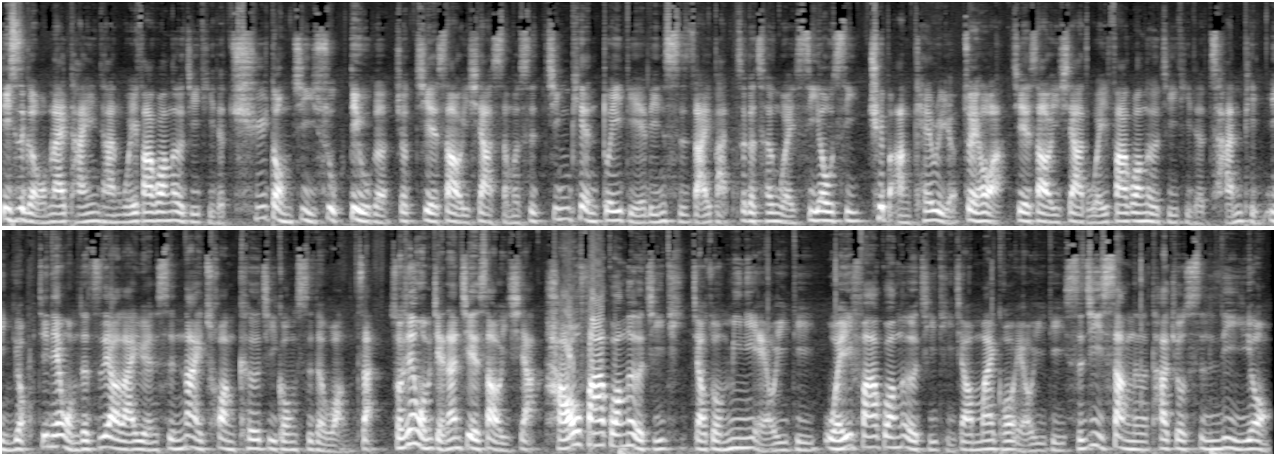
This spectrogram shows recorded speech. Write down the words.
第四个，我们来谈一谈微发光二极体的驱动技术。第五个，就介绍一下什么是晶片堆叠临时载板，这个称为 COC（Chip on Carrier）。最后啊，介绍一下微发光二极体的产品应用。今天我们的资料来源是耐创科技公司的网站。首先，我们简单介绍一下毫发光光二极体叫做 Mini LED，微发光二极体叫 Micro LED。实际上呢，它就是利用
